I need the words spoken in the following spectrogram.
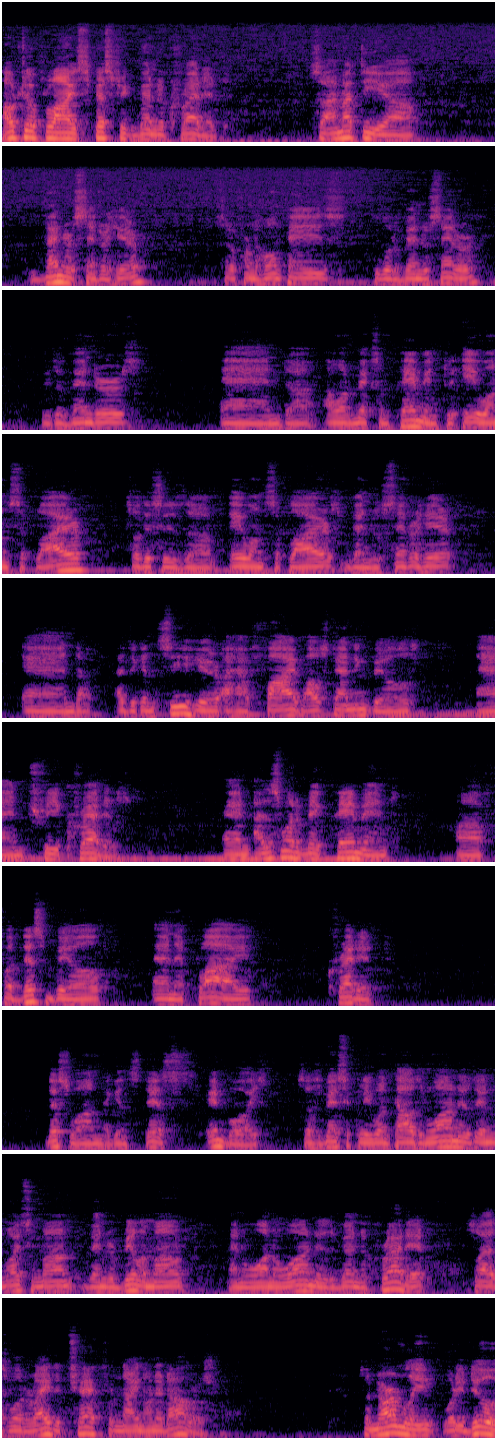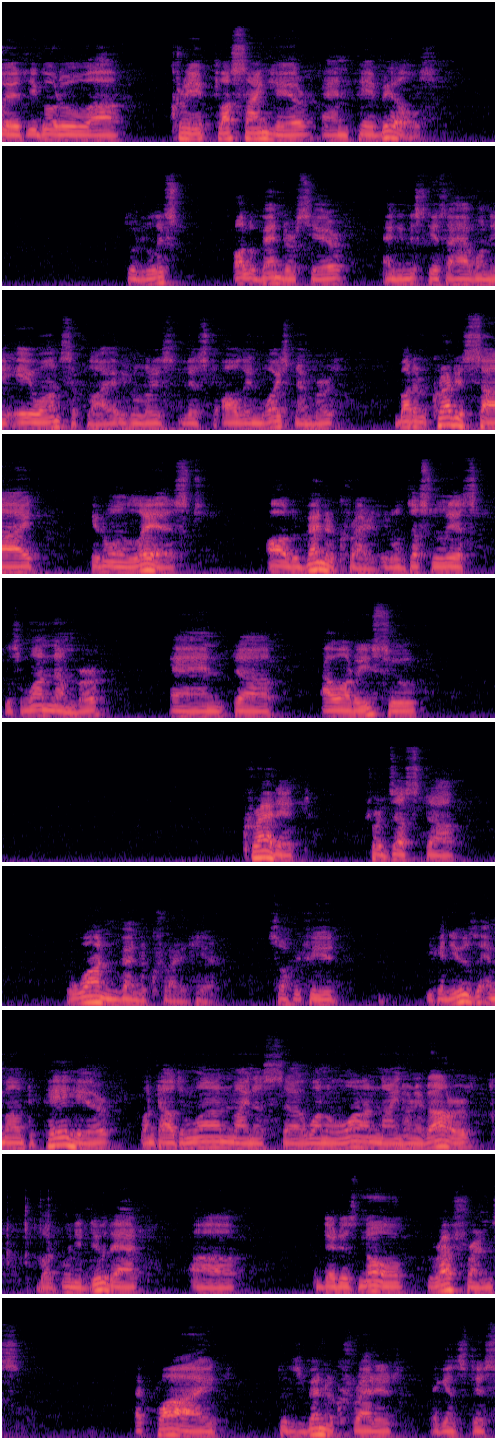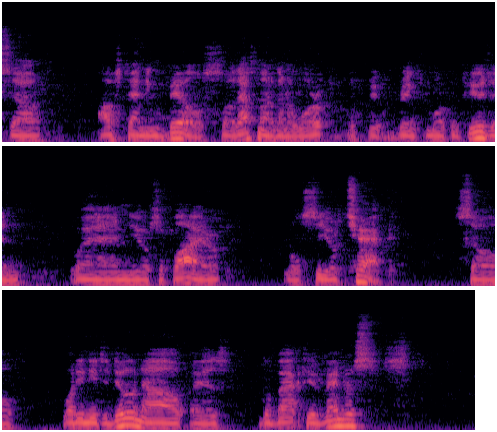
how to apply specific vendor credit. So I'm at the uh, vendor center here. So from the home page, you go to vendor center, go to vendors, and uh, I want to make some payment to A1 supplier. So this is uh, A1 suppliers vendor center here, and uh, as you can see here, I have five outstanding bills and three credits, and I just want to make payment uh, for this bill and apply credit this one against this invoice. So it's basically 1001 is the invoice amount, vendor bill amount, and 101 is vendor credit. So I just want to write a check for $900. So normally what you do is you go to uh, create plus sign here and pay bills. So you list all the vendors here and in this case I have only A1 supplier. It will list, list all the invoice numbers. But on credit side it won't list all the vendor credit. It will just list this one number. And uh, I want to issue credit for just uh, one vendor credit here. So if you you can use the amount to pay here 1001 minus uh, 101 $900 but when you do that uh, there is no reference applied to this vendor credit against this uh, outstanding bill. So that's not going to work. It brings more confusion when your supplier will see your check. So what you need to do now is go back to your vendors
